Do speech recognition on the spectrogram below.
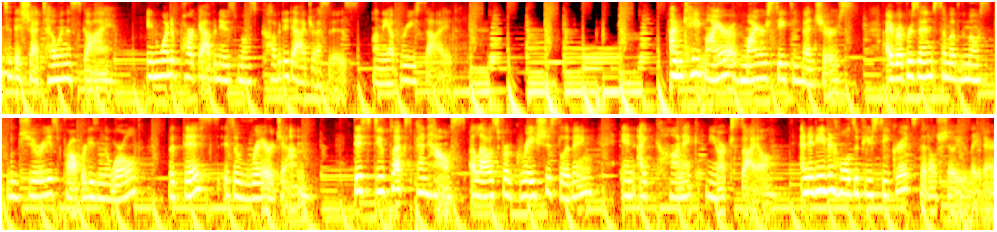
to the Chateau in the Sky, in one of Park Avenue's most coveted addresses on the Upper East Side. I'm Kate Meier of Meier Estates and Ventures. I represent some of the most luxurious properties in the world, but this is a rare gem. This duplex penthouse allows for gracious living in iconic New York style. And it even holds a few secrets that I'll show you later.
